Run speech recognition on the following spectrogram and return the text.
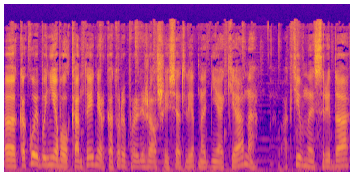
э, какой бы ни был контейнер, который пролежал 60 лет на дне океана, активная среда,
